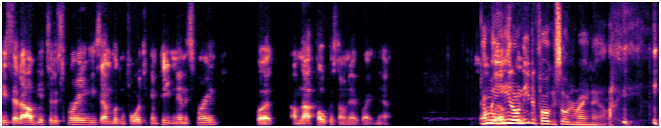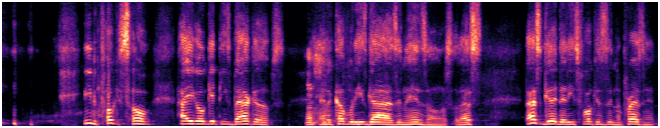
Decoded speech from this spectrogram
He said, I'll get to the spring. He said, I'm looking forward to competing in the spring, but I'm not focused on that right now. So I mean, we'll you don't need to focus on it right now. you need to focus on how you gonna get these backups and a couple of these guys in the end zone. So that's that's good that he's focused in the present,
